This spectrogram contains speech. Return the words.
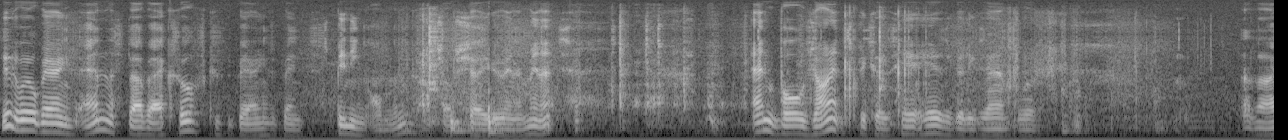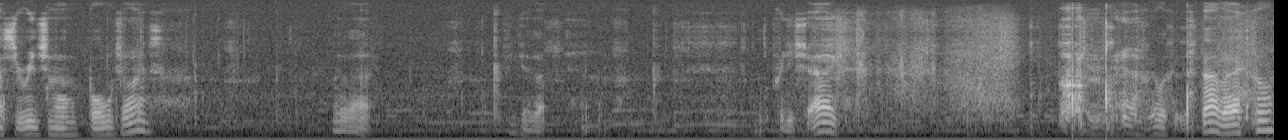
do the wheel bearings and the stub axles because the bearings have been spinning on them, which I'll show you in a minute. and ball joints because here, here's a good example of a nice original ball joint. Look at that. Get up. It's pretty shag. Look at the stub axle.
